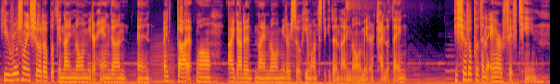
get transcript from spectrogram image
He originally showed up with a 9mm handgun, and I thought, well, I got a 9mm, so he wants to get a 9mm kind of thing. He showed up with an AR 15.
